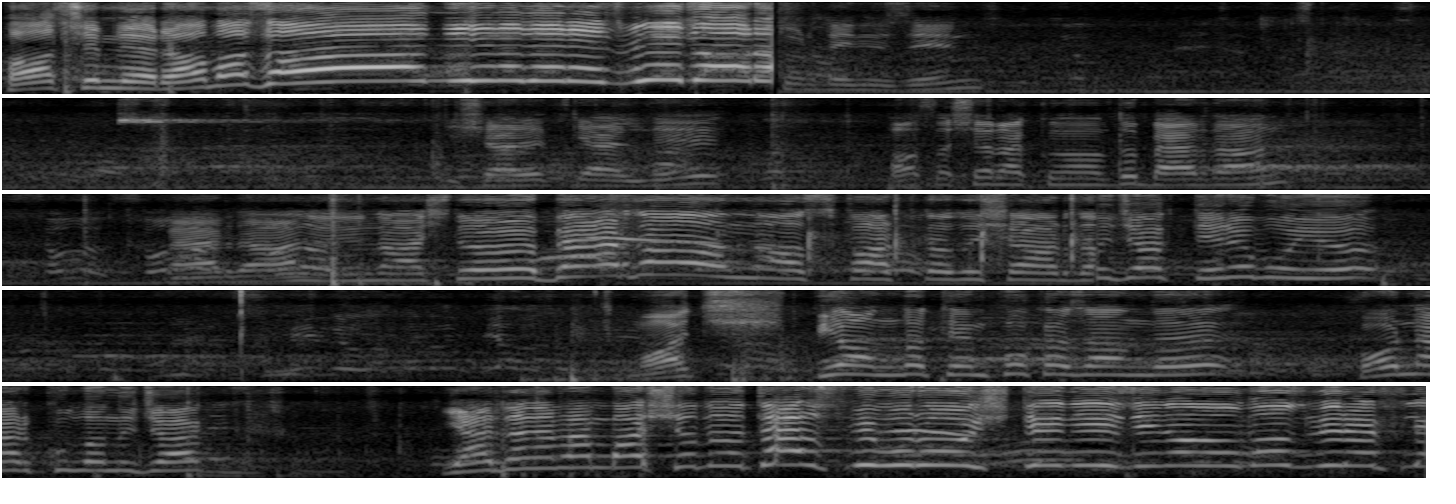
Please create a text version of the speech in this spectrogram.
Pas şimdi Ramazan yine Deniz bir daha. Tur Deniz'in. İşaret geldi. Paslaşarak kullanıldı. Berdan. Berdan önünü açtı. Berdan az farkla dışarıda. Olacak dere boyu. Maç bir anda tempo kazandı. Korner kullanacak. Yerden hemen başladı. Ters bir vuruş. Deniz inanılmaz bir refle.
